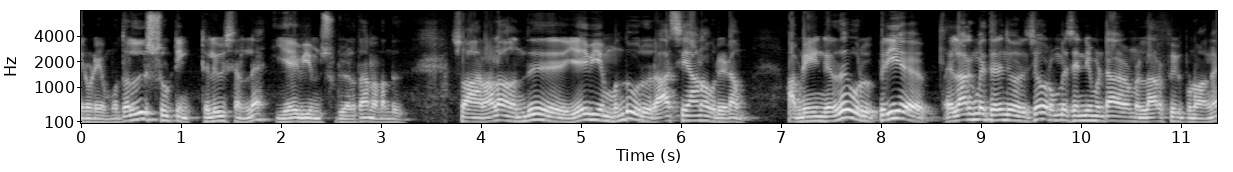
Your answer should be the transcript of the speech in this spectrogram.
என்னுடைய முதல் ஷூட்டிங் டெலிவிஷனில் ஏவிஎம் ஸ்டுடியோவில் தான் நடந்தது. ஸோ அதனால் வந்து ஏவிஎம் வந்து ஒரு ராசியான ஒரு இடம். அப்படிங்கிறது ஒரு பெரிய எல்லாருக்குமே தெரிஞ்ச ஒரு விஷயம். ரொம்ப சென்டிமெண்ட்டாக நம்ம எல்லாரும் ஃபீல் பண்ணுவாங்க.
